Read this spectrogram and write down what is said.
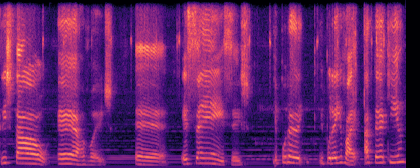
cristal, ervas, é, essências, e por, aí, e por aí vai. Até que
